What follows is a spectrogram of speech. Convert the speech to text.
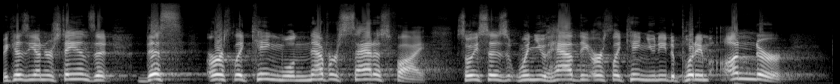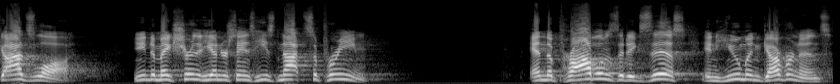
because he understands that this earthly king will never satisfy. So he says, when you have the earthly king, you need to put him under God's law. You need to make sure that he understands he's not supreme. And the problems that exist in human governance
